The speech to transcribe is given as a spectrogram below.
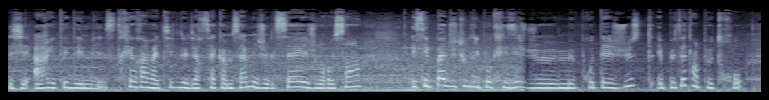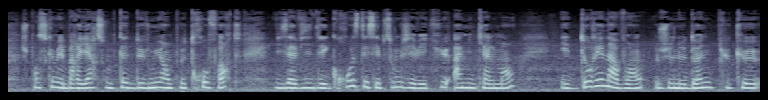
j'ai arrêté d'aimer. C'est très dramatique de dire ça comme ça, mais je le sais et je le ressens. Et c'est pas du tout de l'hypocrisie, je me protège juste et peut-être un peu trop. Je pense que mes barrières sont peut-être devenues un peu trop fortes vis-à-vis -vis des grosses déceptions que j'ai vécues amicalement. Et dorénavant, je ne donne plus que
